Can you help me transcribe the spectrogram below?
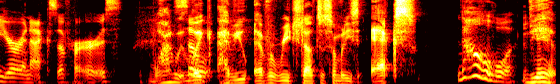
you're an ex of hers. why would so- like? Have you ever reached out to somebody's ex? No, Yeah,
